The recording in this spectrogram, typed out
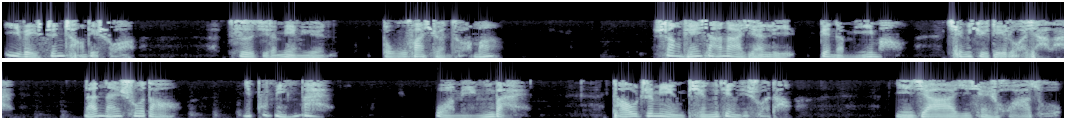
意味深长地说：“自己的命运都无法选择吗？”上天下那眼里变得迷茫，情绪低落下来，喃喃说道：“你不明白，我明白。”陶之命平静地说道：“你家以前是华族，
